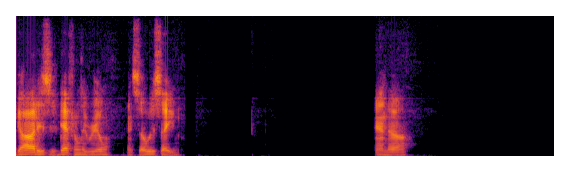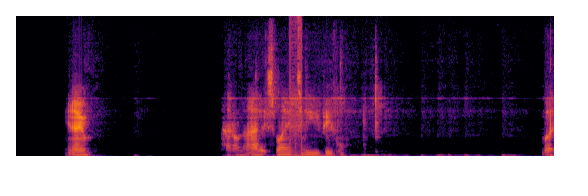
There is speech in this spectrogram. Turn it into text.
God is definitely real, and so is Satan. And uh you know I don't know how to explain it to you people. But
